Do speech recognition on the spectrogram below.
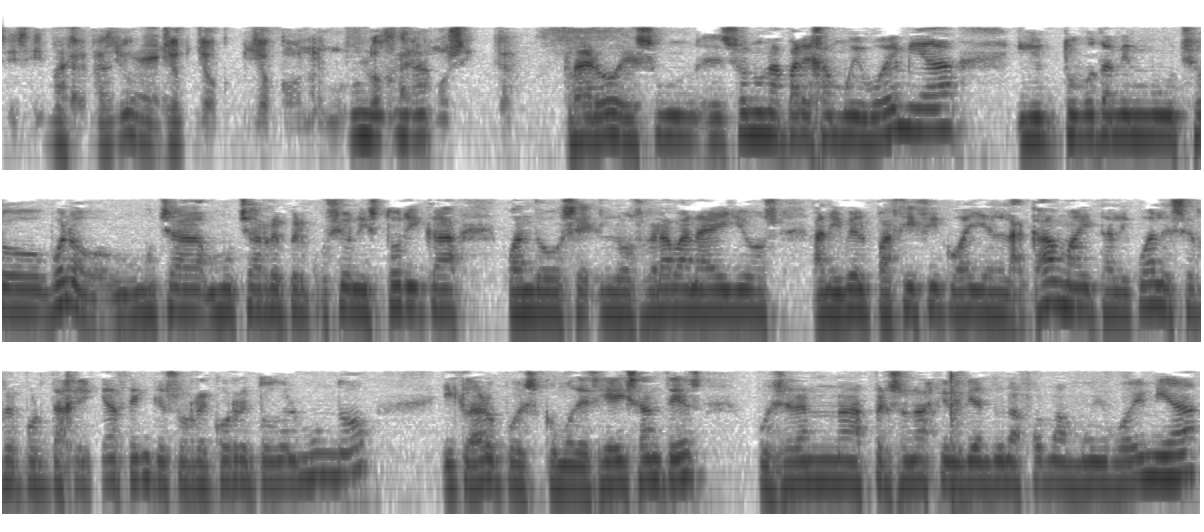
Sí, sí, más todavía. Yo, yo, yo, música. Claro, es un, son una pareja muy bohemia y tuvo también mucho, bueno, mucha mucha repercusión histórica cuando se los graban a ellos a nivel pacífico ahí en la cama y tal y cual, ese reportaje que hacen que eso recorre todo el mundo y claro, pues como decíais antes, pues eran unas personas que vivían de una forma muy bohemia,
